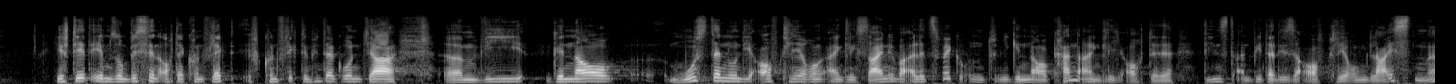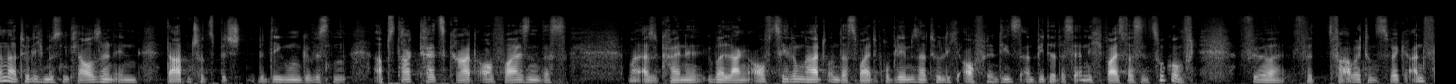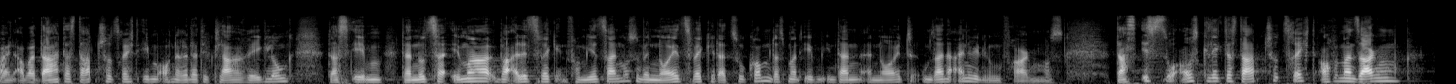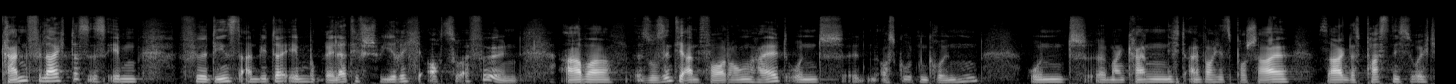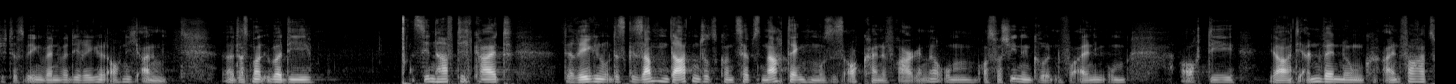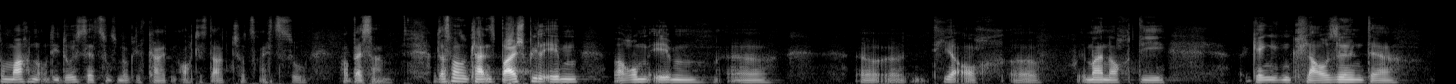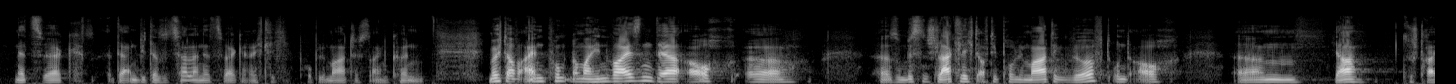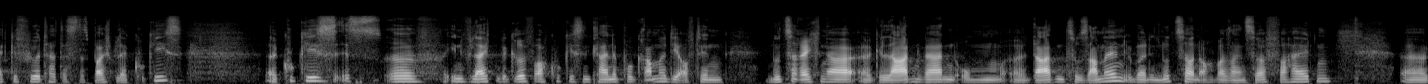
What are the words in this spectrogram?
hier steht eben so ein bisschen auch der Konflikt, Konflikt im Hintergrund, ja, ähm, wie genau muss denn nun die Aufklärung eigentlich sein über alle Zwecke und wie genau kann eigentlich auch der Dienstanbieter diese Aufklärung leisten? Ne? Natürlich müssen Klauseln in Datenschutzbedingungen einen gewissen Abstraktheitsgrad aufweisen, dass man also keine überlangen Aufzählungen hat. Und das zweite Problem ist natürlich auch für den Dienstanbieter, dass er nicht weiß, was in Zukunft für, für Verarbeitungszwecke anfallen. Aber da hat das Datenschutzrecht eben auch eine relativ klare Regelung, dass eben der Nutzer immer über alle Zwecke informiert sein muss und wenn neue Zwecke dazukommen, dass man eben ihn dann erneut um seine Einwilligung fragen muss. Das ist so ausgelegt, das Datenschutzrecht, auch wenn man sagen kann vielleicht, das ist eben für Dienstanbieter eben relativ schwierig auch zu erfüllen. Aber so sind die Anforderungen halt und äh, aus guten Gründen. Und äh, man kann nicht einfach jetzt pauschal sagen, das passt nicht so richtig, deswegen wenden wir die Regeln auch nicht an. Äh, dass man über die Sinnhaftigkeit der Regeln und des gesamten Datenschutzkonzepts nachdenken muss, ist auch keine Frage, ne? um, aus verschiedenen Gründen, vor allen Dingen um auch die ja, die Anwendung einfacher zu machen und die Durchsetzungsmöglichkeiten auch des Datenschutzrechts zu verbessern. Das war so ein kleines Beispiel eben, warum eben äh, äh, hier auch äh, immer noch die gängigen Klauseln der Netzwerk, der Anbieter sozialer Netzwerke rechtlich problematisch sein können. Ich möchte auf einen Punkt nochmal hinweisen, der auch äh, äh, so ein bisschen Schlaglicht auf die Problematik wirft und auch ähm, ja, zu Streit geführt hat. Das ist das Beispiel der Cookies. Äh, Cookies ist äh, Ihnen vielleicht ein Begriff. Auch Cookies sind kleine Programme, die auf den Nutzerrechner äh, geladen werden, um Daten zu sammeln über den Nutzer und auch über sein Surfverhalten.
